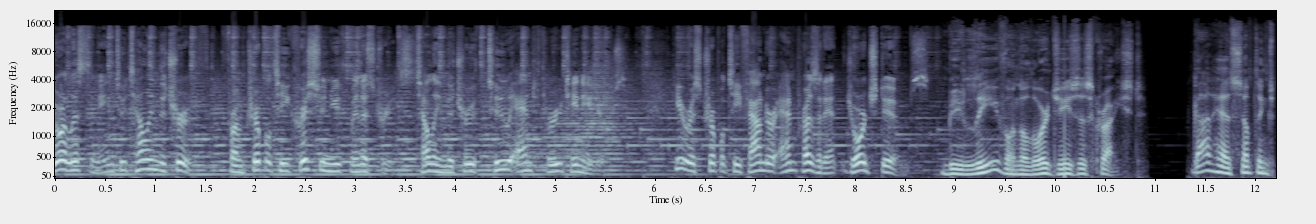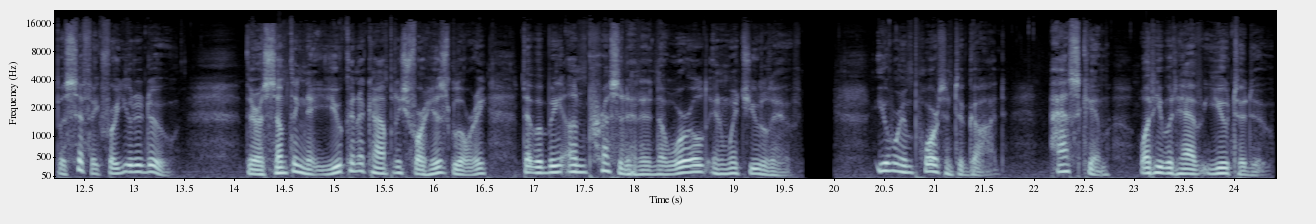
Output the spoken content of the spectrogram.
You're listening to Telling the Truth from Triple T Christian Youth Ministries, telling the truth to and through teenagers. Here is Triple T founder and president George Dooms. Believe on the Lord Jesus Christ. God has something specific for you to do. There is something that you can accomplish for His glory that would be unprecedented in the world in which you live. You are important to God. Ask Him what He would have you to do.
